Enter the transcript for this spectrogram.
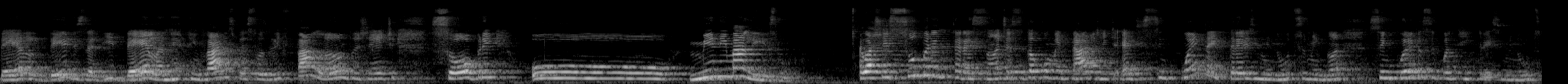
dela, deles ali, dela, né? Tem várias pessoas ali falando, gente, sobre o minimalismo. Eu achei super interessante esse documentário, gente, é de 53 minutos, se não me engano, 50 a 53 minutos.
